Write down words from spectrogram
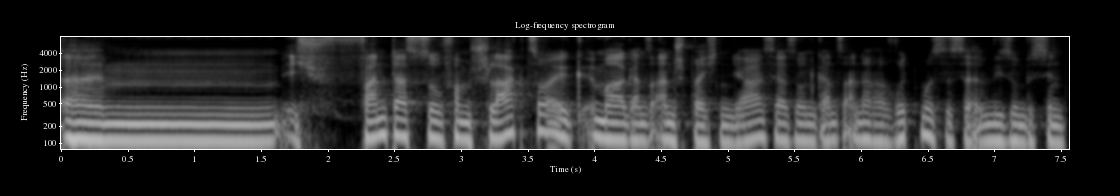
ähm, ich fand das so vom Schlagzeug immer ganz ansprechend. Ja, ist ja so ein ganz anderer Rhythmus, ist ja irgendwie so ein bisschen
